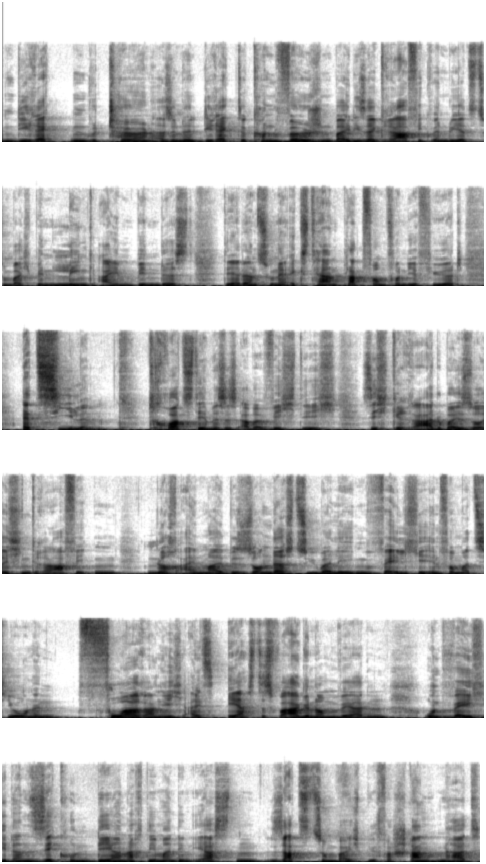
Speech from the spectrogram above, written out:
einen direkten Return, also eine direkte Conversion bei dieser Grafik, wenn du jetzt zum Beispiel einen Link einbindest, der dann zu einer externen Plattform von dir führt, erzielen. Trotzdem ist es aber wichtig, sich gerade bei solchen Grafiken noch einmal besonders zu überlegen, welche Informationen vorrangig als erstes wahrgenommen werden und welche dann sekundär, nachdem man den ersten Satz zum Beispiel verstanden hat,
